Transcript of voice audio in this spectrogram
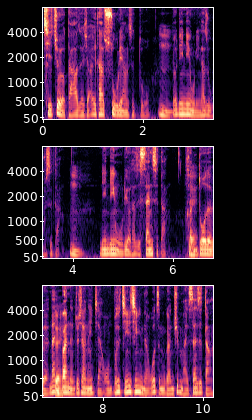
其实就有达到这个效，而且它的数量是多。嗯有零零五零它是五十档，嗯零零五六它是三十档，很多，对不对？那一般人就像你讲，我们不是经济经理人，我怎么可能去买三十档，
